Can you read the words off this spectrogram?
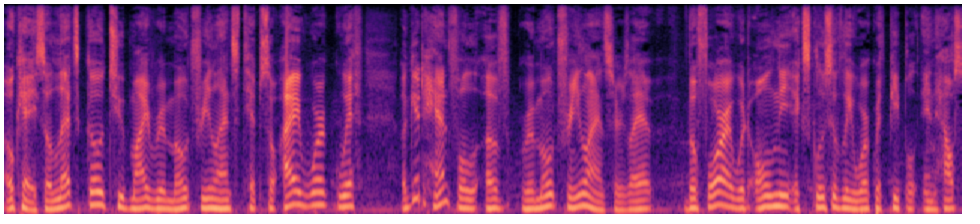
Okay, so let's go to my remote freelance tip. So I work with a good handful of remote freelancers. I have, before I would only exclusively work with people in house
